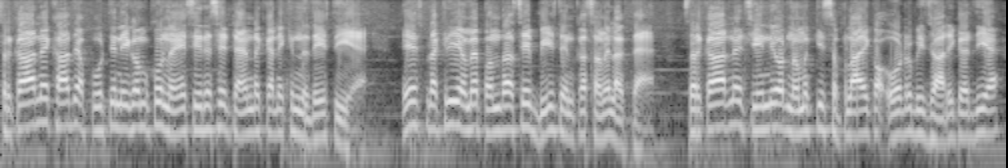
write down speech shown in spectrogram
सरकार ने खाद्य आपूर्ति निगम को नए सिरे से टेंडर करने के निर्देश दिए है। इस प्रक्रिया में 15 से 20 दिन का समय लगता है। सरकार ने चीनी और नमक की सप्लाई का ऑर्डर भी जारी कर दिया है।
